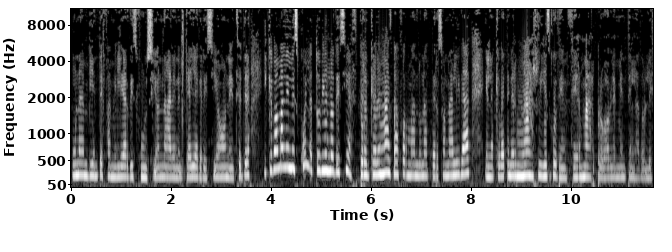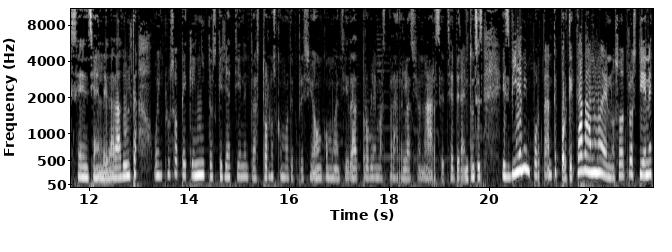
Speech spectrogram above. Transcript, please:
un ambiente familiar disfuncional en el que hay agresión, etcétera, y que va mal en la escuela, tú bien lo decías, pero que además va formando una personalidad en la que va a tener más riesgo de enfermar probablemente en la adolescencia, en la edad adulta o incluso pequeñitos que ya tienen trastornos como depresión, como ansiedad, problemas para relacionarse, etcétera. Entonces, es bien importante porque cada uno de nosotros tiene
